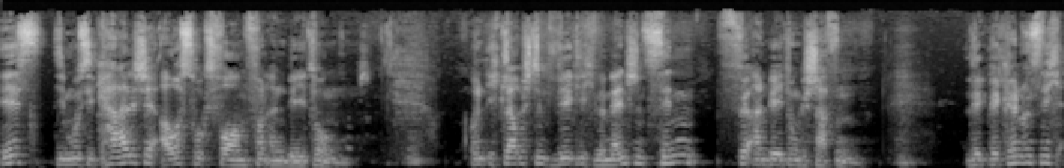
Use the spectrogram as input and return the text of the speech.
ist die musikalische Ausdrucksform von Anbetung. Und ich glaube, es stimmt wirklich, wir Menschen sind für Anbetung geschaffen. Wir, wir können uns nicht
